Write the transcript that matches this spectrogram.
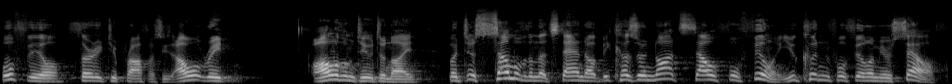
fulfill 32 prophecies. I won't read all of them to you tonight, but just some of them that stand out because they're not self fulfilling. You couldn't fulfill them yourself.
